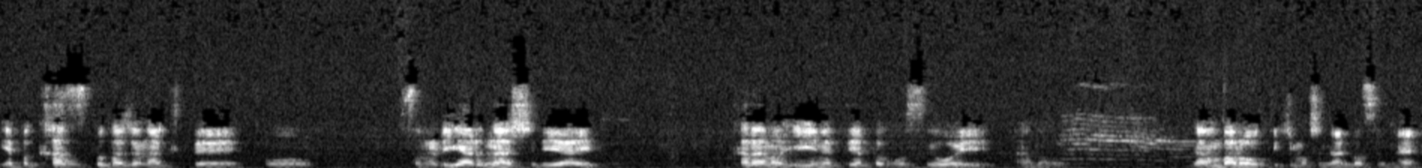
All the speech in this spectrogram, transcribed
やっぱ数とかじゃなくて、こう、そのリアルな知り合いからのいいねってやっぱこうすごい、あの、頑張ろうって気持ちになりますよね。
